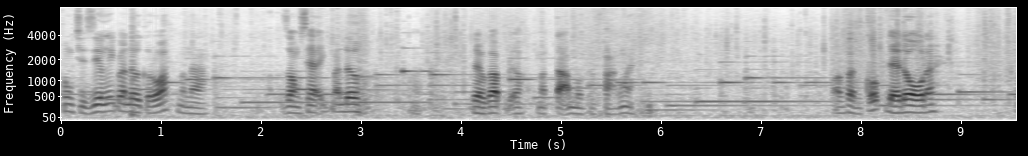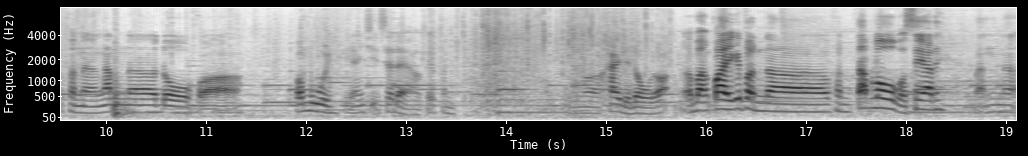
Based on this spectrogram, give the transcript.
Không chỉ riêng Xpander Cross, mà là dòng xe Xpander. Đều gặp được, mặt tạo một mặt phẳng này. Còn phần cốp để đồ đây. Phần à, ngăn à, đồ có có mùi thì anh chị sẽ để ở cái phần khay để đồ đó. À, bạn quay cái phần à, phần táp lô của xe đi. Bạn à,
